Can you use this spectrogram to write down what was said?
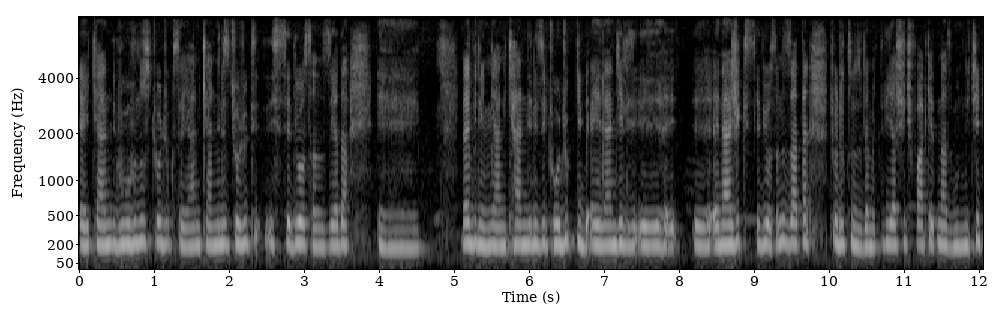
E, kendi ruhunuz çocuksa yani kendinizi çocuk hissediyorsanız ya da e, ne bileyim yani kendinizi çocuk gibi eğlenceli e, e, enerjik hissediyorsanız zaten çocuksunuz demektir. Yaş hiç fark etmez bunun için.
